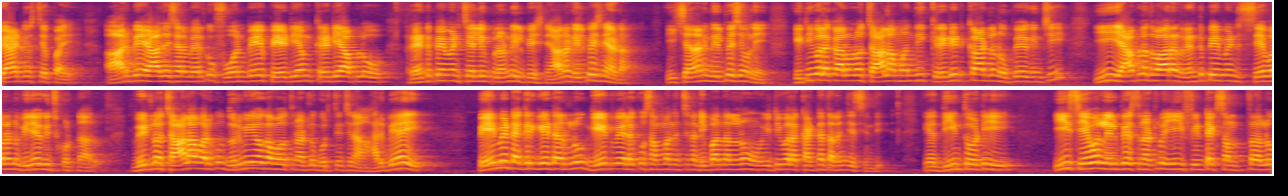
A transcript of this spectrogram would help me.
బ్యాడ్ న్యూస్ చెప్పాయి. ఆర్బీఐ ఆదేశాల మేరకు ఫోన్పే పేటిఎం క్రెడిట్ యాప్లు రెంట్ పేమెంట్ చెల్లింపులను నిలిపేసినాయి. అలా నిలిపేసినాయట ఈ క్షణానికి నిలిపేసి ఉన్నాయి. ఇటీవల కాలంలో చాలామంది క్రెడిట్ కార్డులను ఉపయోగించి ఈ యాప్ల ద్వారా రెంట్ పేమెంట్ సేవలను వినియోగించుకుంటున్నారు. వీటిలో చాలా వరకు దుర్వినియోగం అవుతున్నట్లు గుర్తించిన ఆర్బీఐ పేమెంట్ అగ్రిగేటర్లు గేట్వేలకు సంబంధించిన నిబంధనలను ఇటీవల కఠినతరం చేసింది. ఇక దీంతో ఈ సేవలు నిలిపేస్తున్నట్లు ఈ ఫిన్టెక్ సంస్థలు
